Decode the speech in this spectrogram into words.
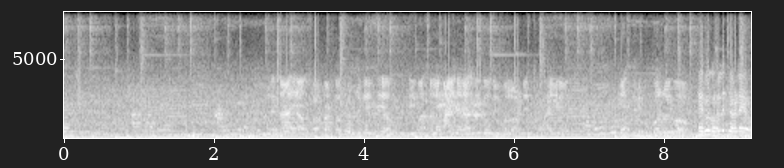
ନାଇଁ ଆଉ ସରକାର ତ ଛୁଟି ଆଉ ଏବେ ଗଲେ ଚଢ଼େଇବ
